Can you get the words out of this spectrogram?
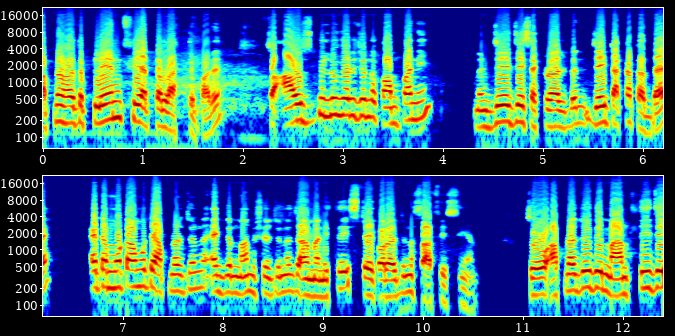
আপনার হয়তো প্লেন ফেয়ারটা লাগতে পারে। তো হাউস বিল্ডিং এর জন্য কোম্পানি যে যে সেক্টর আসবেন, যেই টাকাটা দেয় এটা মোটামুটি আপনার জন্য একজন মানুষের জন্য জার্মানিতে স্টে করার জন্য সাফিসিয়েন্ট তো আপনার যদি মান্থলি যে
